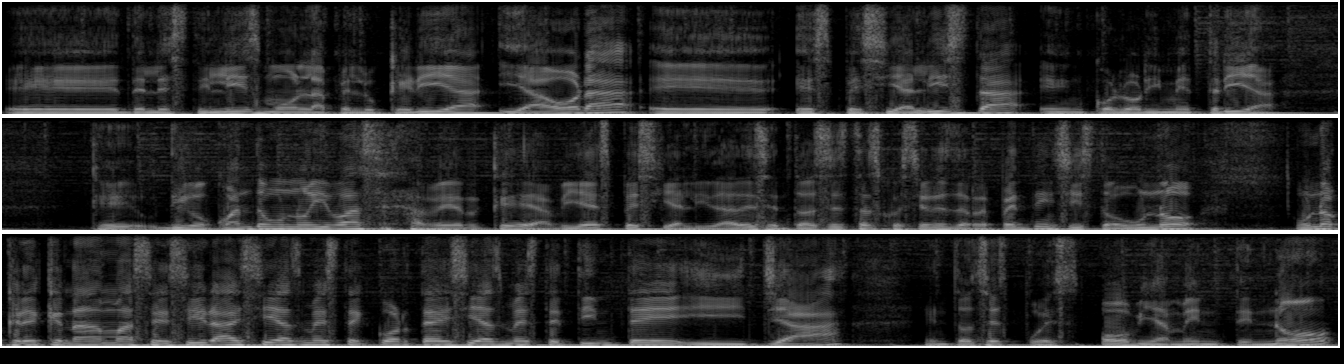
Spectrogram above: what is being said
eh, del estilismo, la peluquería y ahora eh, especialista en colorimetría. Que digo, cuando uno iba a saber que había especialidades en todas estas cuestiones, de repente, insisto, uno, uno cree que nada más es decir, ay, sí, hazme este corte, ay, sí, hazme este tinte y ya. Entonces, pues obviamente no.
